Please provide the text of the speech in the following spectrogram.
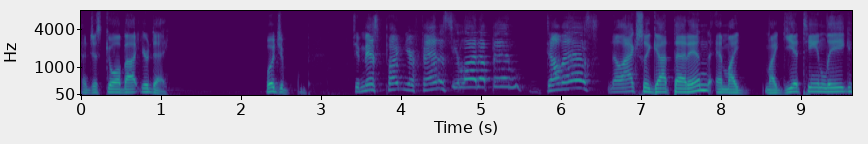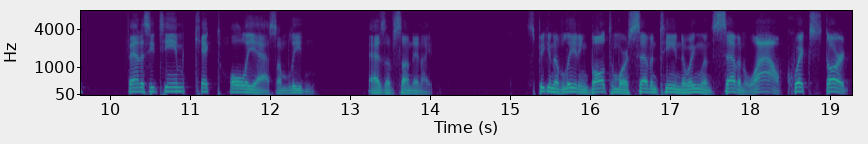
and just go about your day. Would you did you miss putting your fantasy lineup in? Dumbass. No, I actually got that in, and my my guillotine league fantasy team kicked holy ass. I'm leading as of Sunday night. Speaking of leading, Baltimore 17, New England 7. Wow, quick start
